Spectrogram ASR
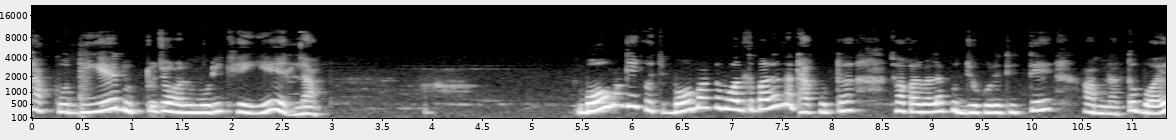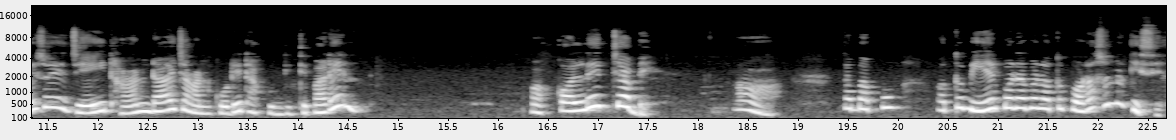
ঠাকুর দিয়ে দুটো জলমুড়ি খেয়ে এলাম। বৌমা কী করছে? বৌমাকে বলতে পারে না ঠাকুরটা সকালবেলা পুজো করে দিতে? আপনার তো বয়স হয়েছে, এই ঠান্ডায় চান করে ঠাকুর দিতে পারেন? কলেজ যাবে। ও তা বাপু, অত বিয়ের পরে আবার অত পড়াশোনা কিসের?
